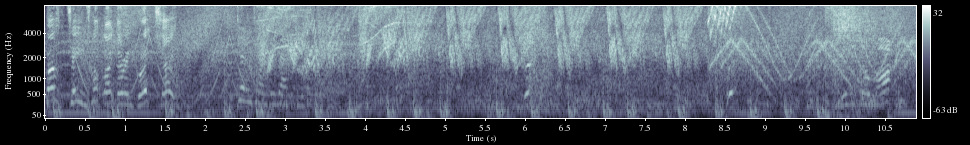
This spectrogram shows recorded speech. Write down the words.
Both teams look like they're in great shape. Don't underestimate. Here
